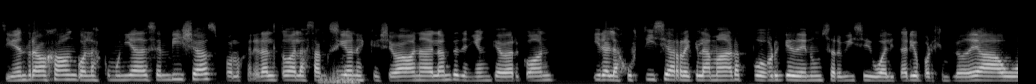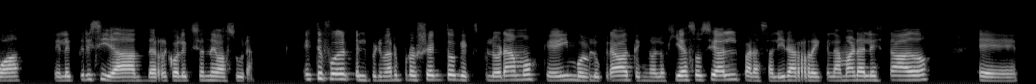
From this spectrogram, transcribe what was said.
si bien trabajaban con las comunidades en villas, por lo general todas las acciones que llevaban adelante tenían que ver con ir a la justicia a reclamar porque den un servicio igualitario, por ejemplo, de agua, de electricidad, de recolección de basura. Este fue el primer proyecto que exploramos que involucraba tecnología social para salir a reclamar al Estado eh,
